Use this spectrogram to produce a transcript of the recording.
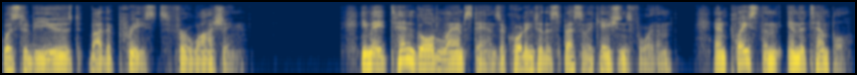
was to be used by the priests for washing. He made 10 gold lampstands according to the specifications for them and placed them in the temple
